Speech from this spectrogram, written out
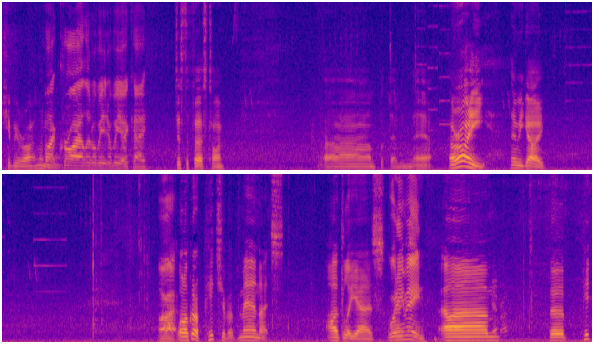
She'll be right. Might cry a little bit. It'll be okay. Just the first time. Um, put that in there. Alrighty, there we go. All right. Well, I've got a picture, but man, that's ugly as. What do you mean? Um, the pitch.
